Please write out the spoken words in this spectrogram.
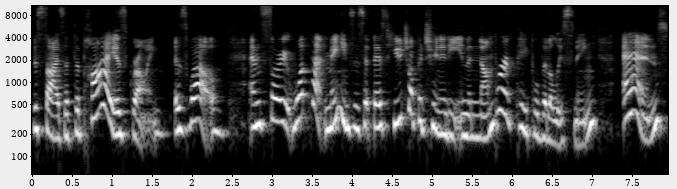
the size of the pie is growing as well. And so, what that means is that there's huge opportunity in the number of people that are listening and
